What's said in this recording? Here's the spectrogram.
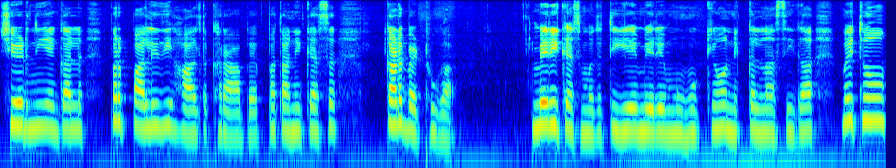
ਛੇੜਨੀ ਇਹ ਗੱਲ? ਪਰ ਪਾਲੀ ਦੀ ਹਾਲਤ ਖਰਾਬ ਹੈ। ਪਤਾ ਨਹੀਂ ਕਿਸ ਕੜ ਬੈਠੂਗਾ। ਮੇਰੀ ਕਿਸਮਤ ਧੀਏ, ਮੇਰੇ ਮੂੰਹੋਂ ਕਿਉਂ ਨਿਕਲਣਾ ਸੀਗਾ? ਮੈਥੋਂ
